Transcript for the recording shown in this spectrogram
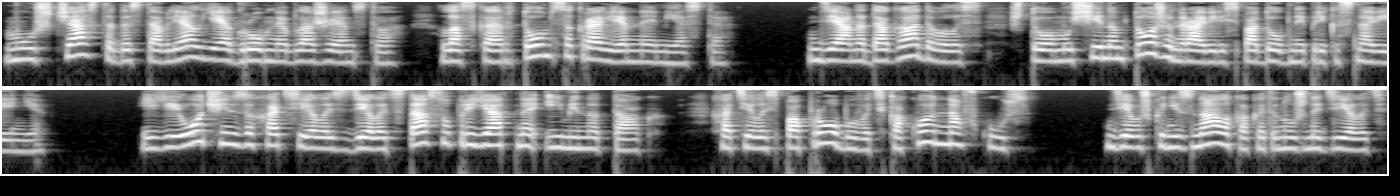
Муж часто доставлял ей огромное блаженство, лаская ртом сокровенное место. Диана догадывалась, что мужчинам тоже нравились подобные прикосновения. И ей очень захотелось сделать Стасу приятно именно так. Хотелось попробовать, какой он на вкус. Девушка не знала, как это нужно делать,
